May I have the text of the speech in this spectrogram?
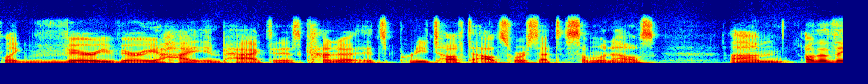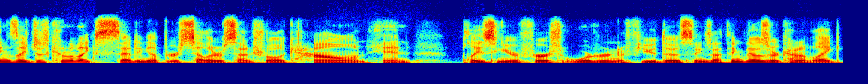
like very very high impact and it's kind of it's pretty tough to outsource that to someone else. Um, other things like just kind of like setting up your Seller Central account and placing your first order and a few of those things. I think those are kind of like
